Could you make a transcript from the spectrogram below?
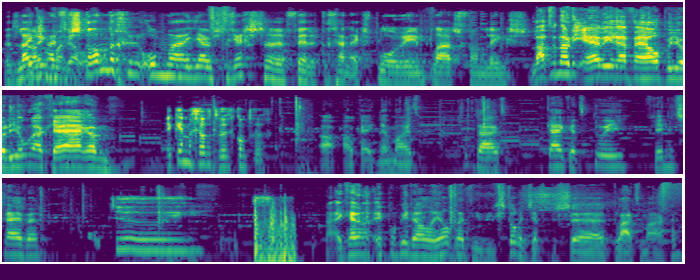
Het lijkt mij verstandiger om eh, juist rechts verder te gaan exploren in plaats van links. Laten we nou die R weer even helpen, joh, die jonge Germ. Ik heb mijn geld terug, kom terug. Oh, oké, nevermind. Zoek het uit. Kijk het, doei. Vergeet niet te schrijven. Doei. Nou, ik, heb- ik probeerde al de hele tijd die, die storage even eh, klaar te maken.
